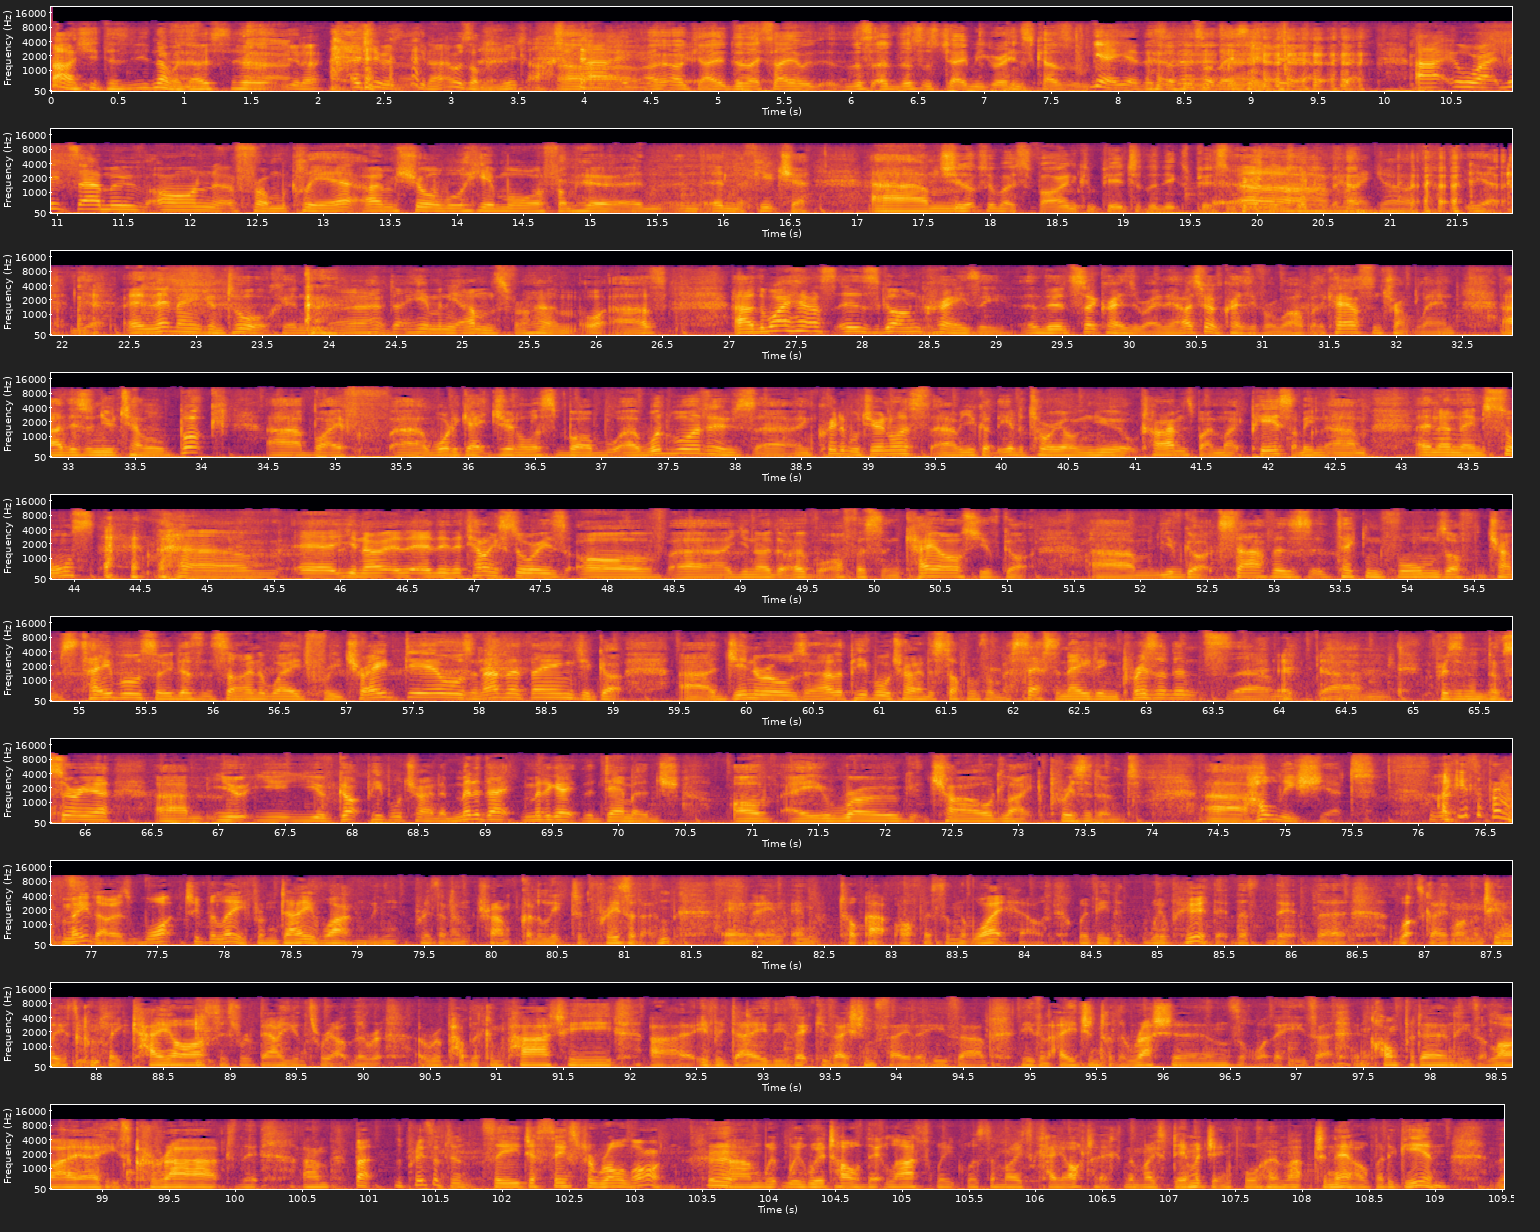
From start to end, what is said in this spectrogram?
Oh, she does. No one knows her, you know. And she was, you know, it was on the news. Uh, Oh, okay. Did they say it was, this? Uh, this is Jamie Green's cousin. Yeah, yeah, that's, what- that's what they said. Yeah, yeah. Uh, all right, let's uh, move on from Clare. I'm sure we'll hear more from her in, in, in the future. Um, She looks almost fine compared to the next person we're going to Oh talk about. my god! Yeah, yeah, and that man can talk, and uh, don't hear many ums from him or us. Uh, the White House is gone crazy. It's so crazy right now. It's been crazy for a while, but the chaos in Trump land. Uh, there's a new tell-all book uh, by f- uh, Watergate journalist Bob uh, Woodward, who's uh, an incredible journalist. Uh, you've got the editorial in the New York Times by Mike Pierce. I mean, um, an unnamed source. um, uh, you know, and, and they're telling stories of uh, you know the Oval Office and chaos. You've got um, you've got staffers taking forms off Trump's table so he doesn't sign away free trade deals and other things. You've got uh, generals and other people trying to stop him from assassinating presidents. Um, um, president of Syria. Um, you, you you've got people trying to mitigate mitigate the damage of a rogue child-like president. Uh, holy shit! I guess the problem for me though is what to believe from day one when President Trump got elected president and, and, and took up office in the White House. We've been we've heard that the that the what's going on internally is complete chaos. There's rebellion throughout the Re- Republican Party. Uh, every day these accusations say that he's um, he's an agent of the Russians or that he's uh, incompetent, he's a liar, he's corrupt. That, um, but the presidency just seems to roll on. Um, we, we were told that last week was the most chaotic, the most damaging for him up to now. But again,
